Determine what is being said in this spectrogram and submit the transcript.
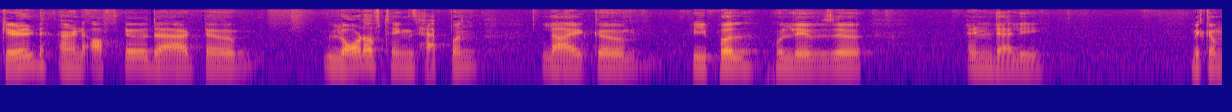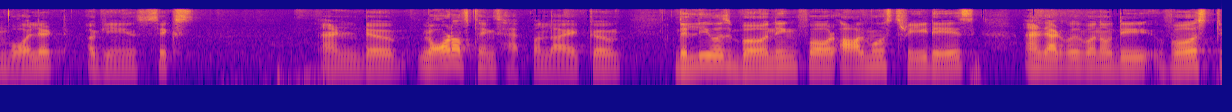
killed and after that a uh, lot of things happen. Like um, people who lives uh, in Delhi become violent against Sikhs and a uh, lot of things happen like uh, Delhi was burning for almost 3 days and that was one of the worst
